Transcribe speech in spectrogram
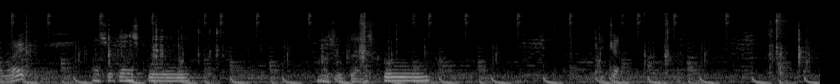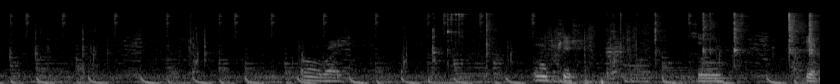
Alright. Masukkan skru. Masukkan skru. Ikat. Alright Okay. So Siap.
